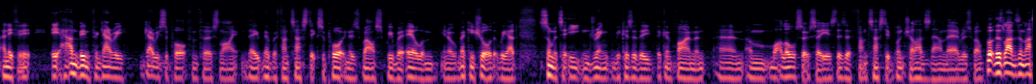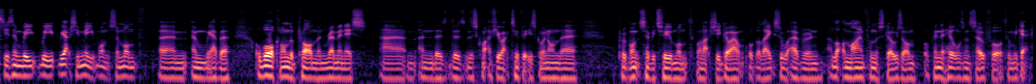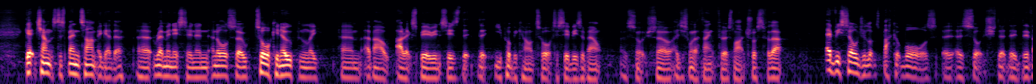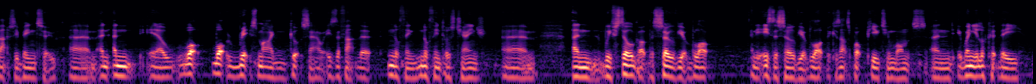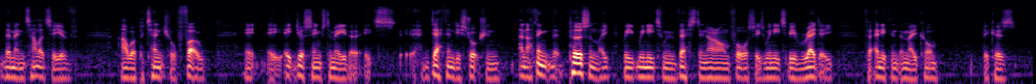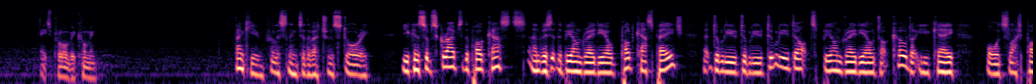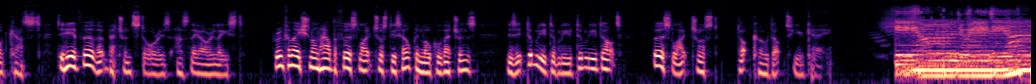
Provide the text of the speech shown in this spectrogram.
And if it, it hadn't been for Gary Gary's support from First Light. They, they were fantastic supporting us whilst we were ill and, you know, making sure that we had something to eat and drink because of the, the confinement. Um, and what I'll also say is there's a fantastic bunch of lads down there as well. But there's lads and lasses and we, we, we actually meet once a month um, and we have a, a walk along the prom and reminisce. Um, and there's, there's, there's quite a few activities going on there. Probably once every two months we'll actually go out up the lakes or whatever and a lot of mindfulness goes on up in the hills and so forth. And we get get chance to spend time together uh, reminiscing and, and also talking openly um, about our experiences that, that you probably can't talk to civvies about as such. So I just want to thank First Light Trust for that every soldier looks back at wars uh, as such that they, have actually been to, um, and and you know what what rips my guts out is the fact that nothing nothing does change. Um, and we've still got the Soviet bloc, and it is the Soviet bloc because that's what Putin wants. And when you look at the the mentality of our potential foe, it, it, it just seems to me that it's death and destruction. And I think that personally, we, we need to invest in our armed forces. We need to be ready for anything that may come because it's probably coming. Thank you for listening to the Veteran Story. You can subscribe to the podcasts and visit the Beyond Radio podcast page at www.beyondradio.co.uk forward slash podcasts to hear further veteran stories as they are released. For information on how the First Light Trust is helping local veterans, visit www.firstlighttrust.co.uk.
